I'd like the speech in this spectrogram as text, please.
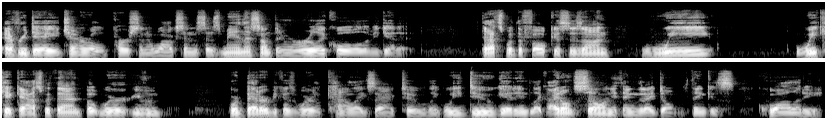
everyday general person who walks in and says, "Man, that's something really cool. Let me get it." That's what the focus is on. We we kick ass with that, but we're even we're better because we're kind of like Zach too. Like we do get in. Like I don't sell anything that I don't think is quality.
